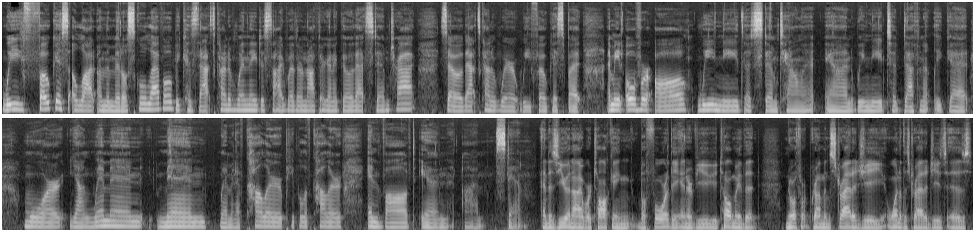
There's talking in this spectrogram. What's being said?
We focus a lot on the middle school level because that's kind of when they decide whether or not they're going to go that STEM track. So that's kind of where we focus. But I mean, overall, we need the STEM talent and we need to definitely get more young women, men, women of color, people of color involved in um, STEM. And as you and I were talking before the interview, you told me that Northrop Grumman's strategy, one of the strategies is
